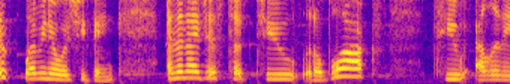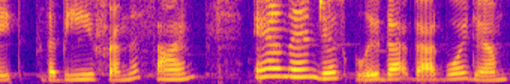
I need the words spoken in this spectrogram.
let me know what you think. And then I just took two little blocks to elevate the bee from the sign and then just glued that bad boy down.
